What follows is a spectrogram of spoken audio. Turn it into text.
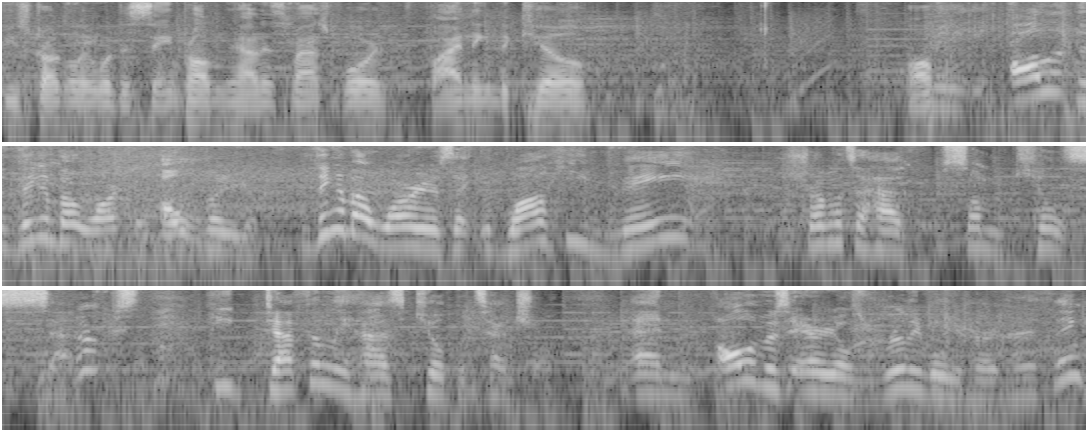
be struggling with the same problem he had in Smash 4, finding the kill. I mean, all of, the thing about Wario. Oh, there you go. The thing about Wario is that while he may struggle to have some kill setups, he definitely has kill potential, and all of his aerials really, really hurt. And I think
